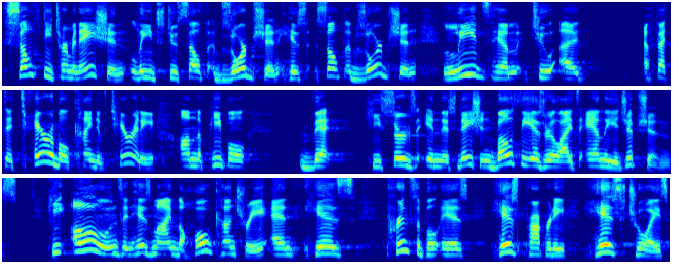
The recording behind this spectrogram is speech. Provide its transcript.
self determination leads to self absorption. His self absorption leads him to a, affect a terrible kind of tyranny on the people that he serves in this nation, both the Israelites and the Egyptians. He owns, in his mind, the whole country, and his principle is his property, his choice,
